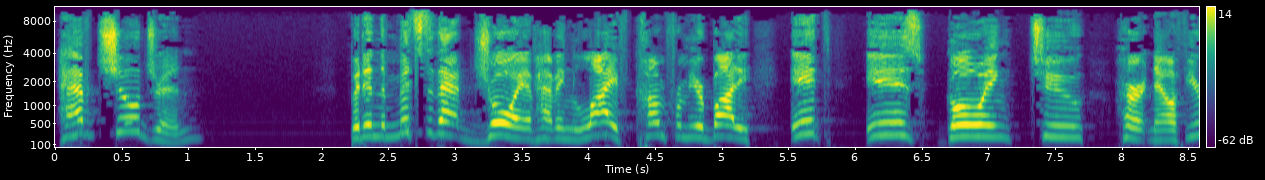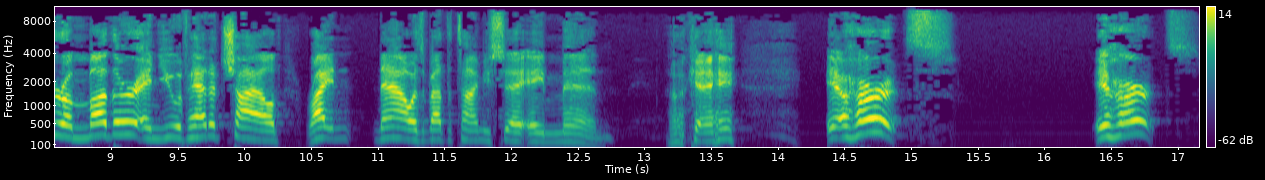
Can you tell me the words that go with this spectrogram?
have children, but in the midst of that joy of having life come from your body, it is going to hurt. Now, if you're a mother and you have had a child, right now is about the time you say amen. Okay? It hurts. It hurts.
